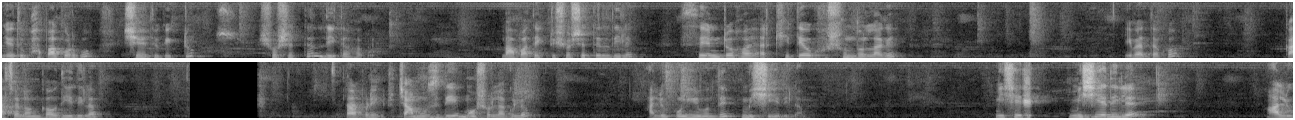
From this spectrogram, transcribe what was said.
যেহেতু ভাপা করব সেহেতু একটু সর্ষের তেল দিতে হবে। ভাপাতে একটু সর্ষের তেল দিলে সেন্টও হয় আর খেতেও খুব সুন্দর লাগে। এবার দেখো, কাঁচা লঙ্কাও দিয়ে দিলাম। তারপরে একটু চামচ দিয়ে মশলাগুলো আলু পনির মধ্যে মিশিয়ে দিলাম। মিশিয়ে মিশিয়ে দিলে আলু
